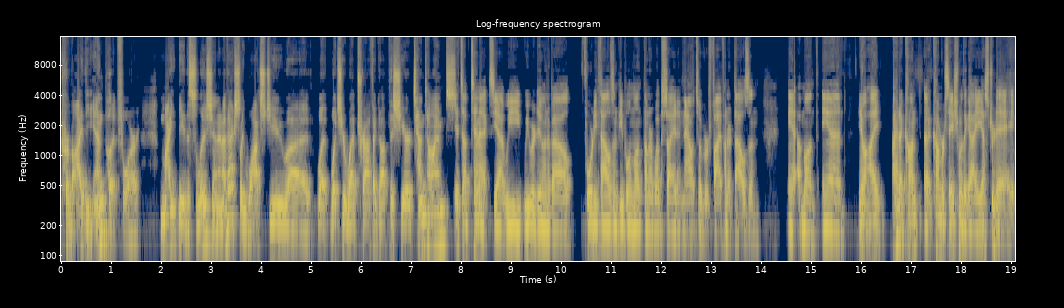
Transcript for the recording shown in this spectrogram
provide the input for might be the solution. And I've actually watched you. Uh, what what's your web traffic up this year? Ten times? It's up ten x. Yeah, we we were doing about forty thousand people a month on our website, and now it's over five hundred thousand a month. And you know, I I had a, con- a conversation with a guy yesterday,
